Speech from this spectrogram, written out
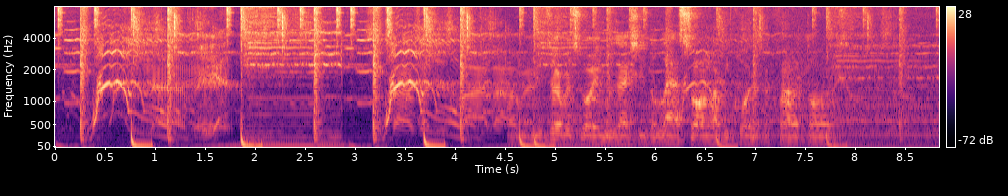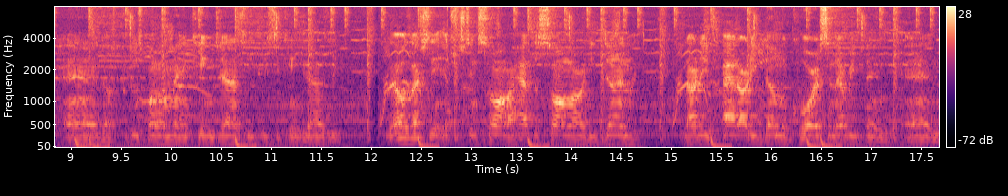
Observatory was actually the last song I recorded for Crown of Thorns. And uh, produced by my man King Jahzzy, PC King Jahzzy. That was actually an interesting song. I had the song already done. I, already, I had already done the chorus and everything. And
